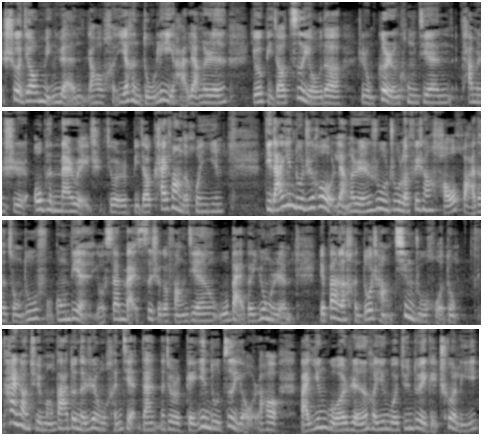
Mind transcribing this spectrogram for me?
社交名媛，然后很也很独立哈，两个人有比较自由的这种个人空间，他们是 open marriage，就是比较开放的婚姻。抵达印度之后，两个人入住了非常豪华的总督府宫殿，有三百四十个房间，五百个佣人，也办了很多场庆祝活动。看上去蒙巴顿的任务很简单，那就是给印度自由，然后把英国人和英国军队给撤离。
